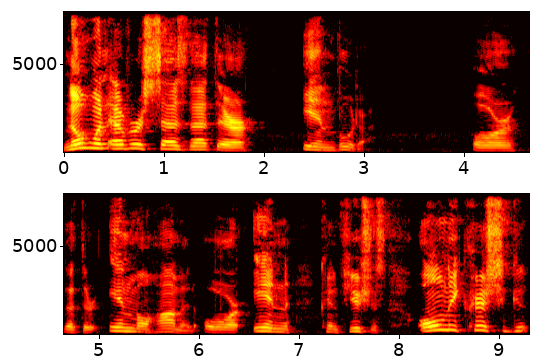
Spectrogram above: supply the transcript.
No one ever says that they're in Buddha or that they're in Mohammed or in Confucius. Only Christian,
